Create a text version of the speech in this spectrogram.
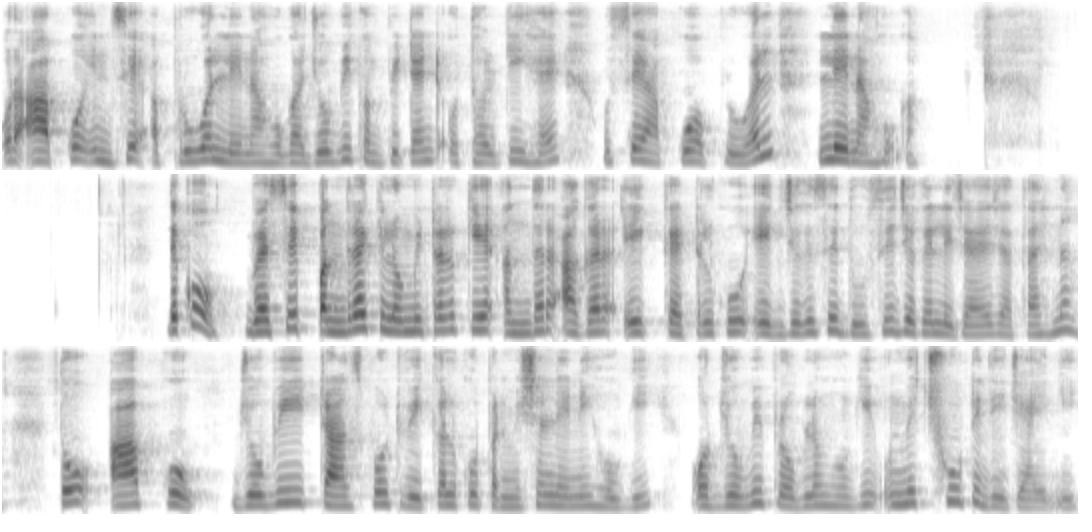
और आपको इनसे अप्रूवल लेना होगा। जो भी कंपिटेंट अथॉरिटी है, उससे आपको अप्रूवल लेना होगा। देखो, वैसे 15 किलोमीटर के अंदर अगर एक कैटल को एक जगह से दूसरी जगह ले जाया जाता है ना तो आपको जो भी ट्रांसपोर्ट व्हीकल को परमिशन लेनी होगी और जो भी प्रॉब्लम होगी, उनमें छूट दी जाएगी।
